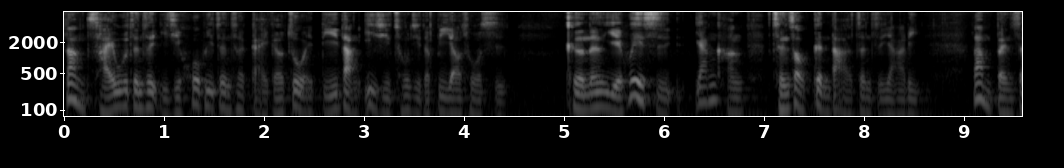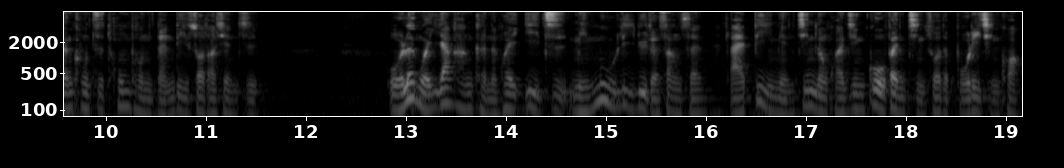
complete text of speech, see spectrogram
让财务政策以及货币政策改革作为抵挡疫情冲击的必要措施，可能也会使央行承受更大的政治压力，让本身控制通膨能力受到限制。我认为央行可能会抑制名目利率的上升，来避免金融环境过分紧缩的不利情况。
